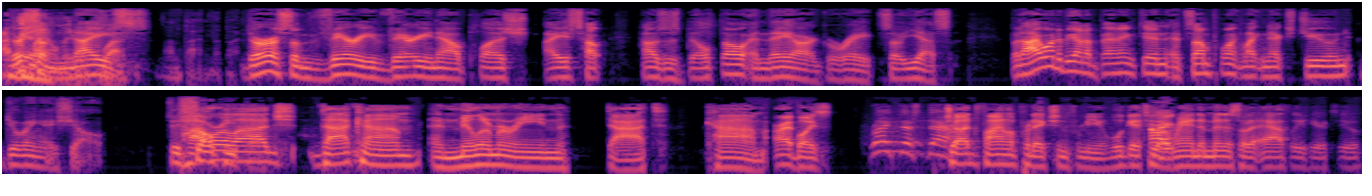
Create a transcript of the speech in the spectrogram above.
I'm There's good. some nice. request. I'm fine with the. There are some very, very now plush ice hou- houses built though, and they are great. So yes, but I want to be on a Bennington at some point, like next June, doing a show to show people. Powerlodge.com and MillerMarine.com. All right, boys. Write this down. Judd, final prediction from you. We'll get to All a right. random Minnesota athlete here too.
